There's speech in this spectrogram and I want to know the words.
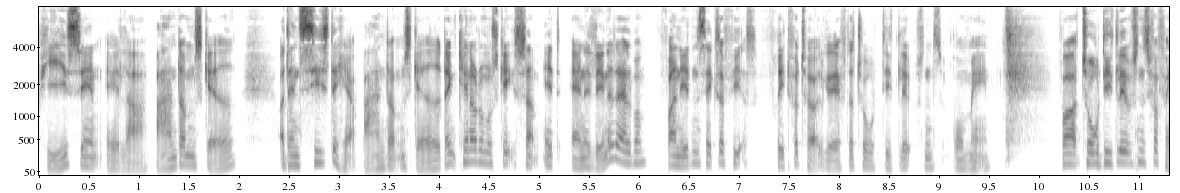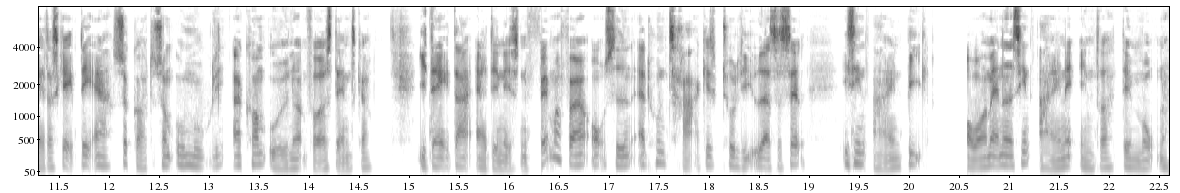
Pigesind eller Barndommens Gade. Og den sidste her, Barndommens Gade, den kender du måske som et Anne Linnet-album fra 1986, frit fortolket efter Tove Ditlevsens roman. For Tove Ditlevsens forfatterskab, det er så godt som umuligt at komme udenom for os danskere. I dag der er det næsten 45 år siden, at hun tragisk tog livet af sig selv i sin egen bil, overmandet af sine egne indre dæmoner.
